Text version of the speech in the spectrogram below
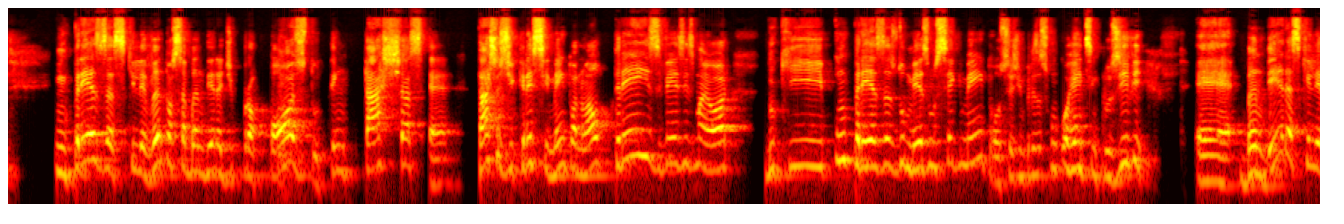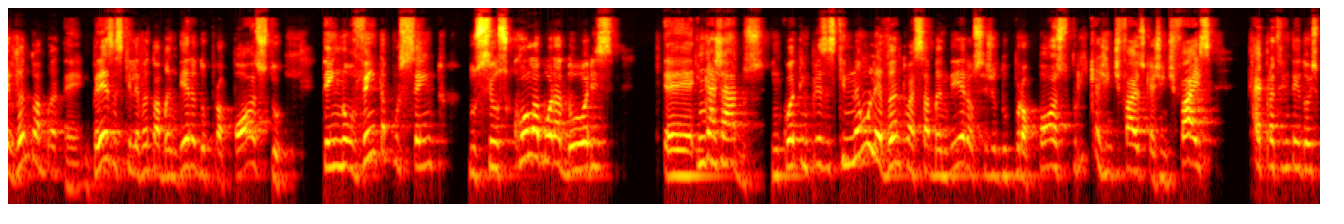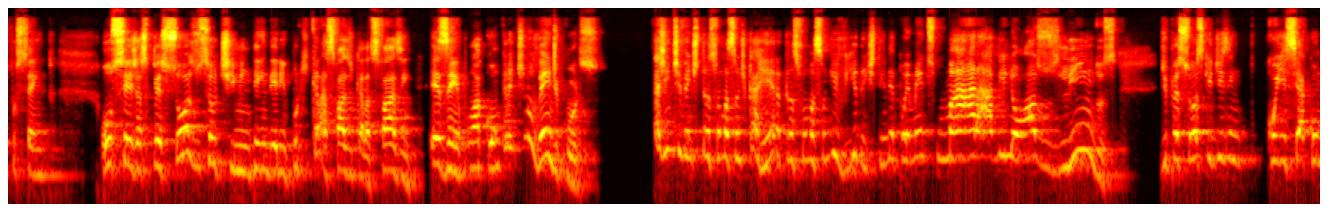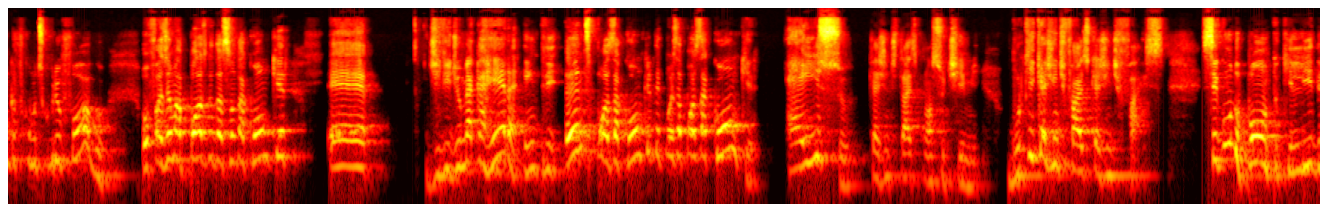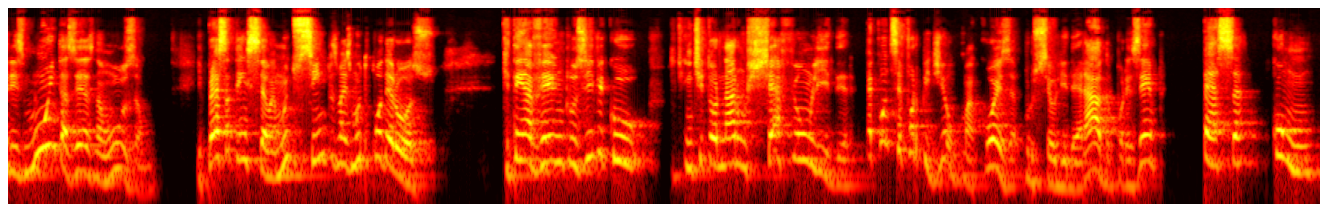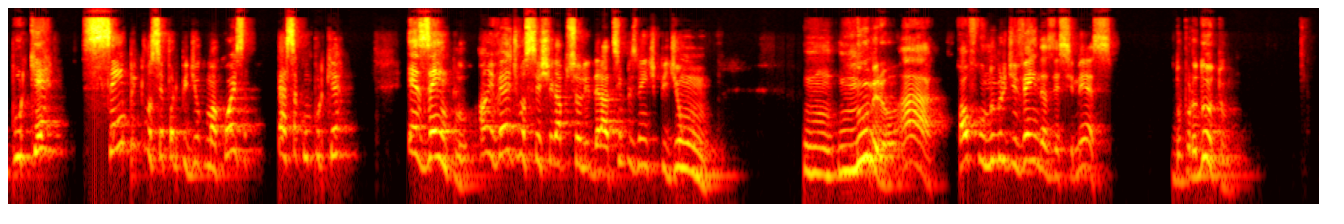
empresas que levantam essa bandeira de propósito têm taxas, é, taxas de crescimento anual três vezes maior do que empresas do mesmo segmento, ou seja, empresas concorrentes. Inclusive, é, bandeiras que levantam a, é, empresas que levantam a bandeira do propósito têm 90% dos seus colaboradores é, engajados, enquanto empresas que não levantam essa bandeira, ou seja, do propósito, por que, que a gente faz o que a gente faz, cai para 32%. Ou seja, as pessoas do seu time entenderem por que, que elas fazem o que elas fazem. Exemplo, na Conquer a gente não vende curso. A gente vende transformação de carreira, transformação de vida. A gente tem depoimentos maravilhosos, lindos, de pessoas que dizem conhecer a Conquer como descobrir o fogo. Ou fazer uma pós-graduação da Conquer é, dividiu minha carreira entre antes pós a Conquer e depois após a Conquer. É isso que a gente traz para o nosso time. Por que, que a gente faz o que a gente faz? Segundo ponto que líderes muitas vezes não usam, e presta atenção, é muito simples, mas muito poderoso, que tem a ver, inclusive, com em te tornar um chefe ou um líder. É quando você for pedir alguma coisa para o seu liderado, por exemplo, peça com um porquê. Sempre que você for pedir alguma coisa, peça com porquê. Exemplo, ao invés de você chegar para o seu liderado simplesmente pedir um, um, um número, ah, qual foi o número de vendas desse mês do produto?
